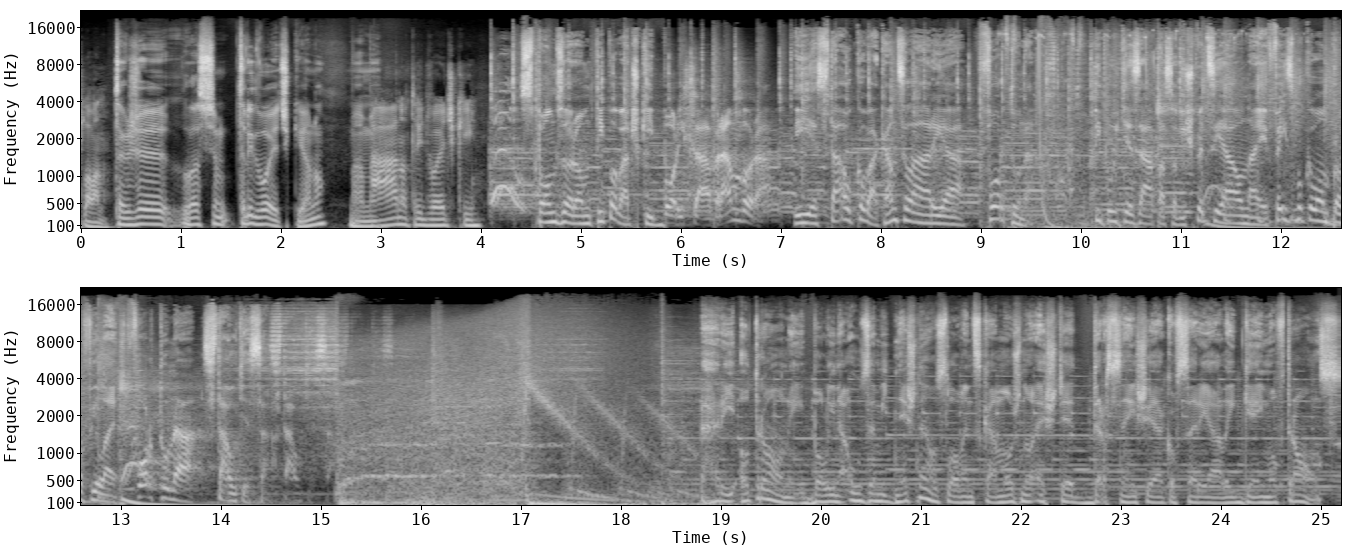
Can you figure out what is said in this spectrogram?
Slovan. Takže vlastne tri dvoječky, áno? Máme. Áno, tri dvoječky. Sponzorom typovačky Borisa Brambora je stavková kancelária Fortuna. Typujte zápasový špeciál na jej facebookovom profile Fortuna. Stavte sa. Stavte sa. Hry o tróny boli na území dnešného Slovenska možno ešte drsnejšie ako v seriáli Game of Thrones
